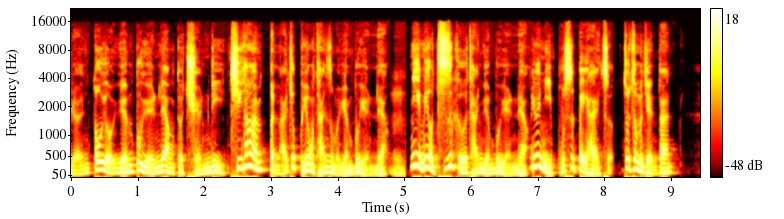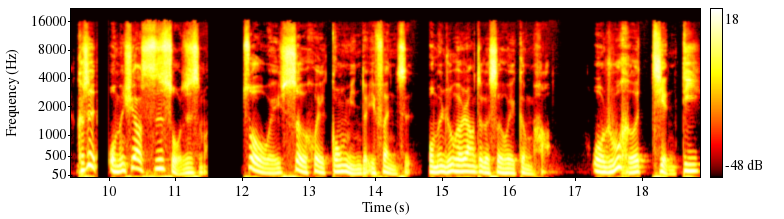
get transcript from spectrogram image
人都有原不原谅的权利，其他人本来就不用谈什么原不原谅。嗯，你也没有资格谈原不原谅，因为你不是被害者，就这么简单。可是我们需要思索的是什么？作为社会公民的一份子，我们如何让这个社会更好？我如何减低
